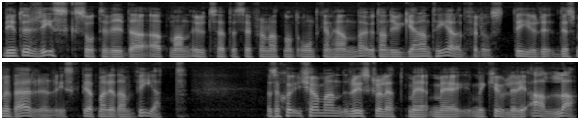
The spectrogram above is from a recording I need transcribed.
det är inte risk så tillvida att man utsätter sig för att något ont kan hända, utan det är ju garanterad förlust. Det är ju det, det som är värre än risk, det är att man redan vet. Alltså kör man rysk roulette med, med, med kulor i alla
